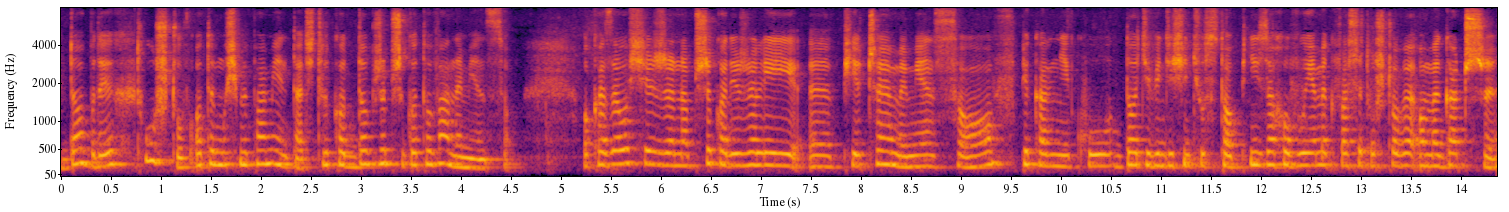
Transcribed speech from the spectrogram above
dobrych tłuszczów. O tym musimy pamiętać. Tylko dobrze przygotowane mięso. Okazało się, że na przykład jeżeli e, pieczemy mięso w piekarniku do 90 stopni, zachowujemy kwasy tłuszczowe omega-3,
